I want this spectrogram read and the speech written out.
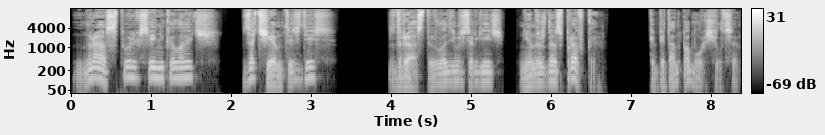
— Здравствуй, Алексей Николаевич. Зачем ты здесь? — Здравствуй, Владимир Сергеевич. Мне нужна справка. Капитан поморщился.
